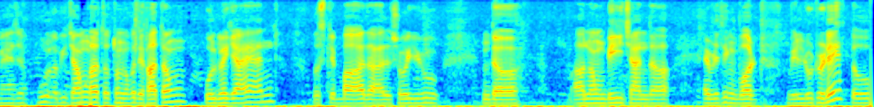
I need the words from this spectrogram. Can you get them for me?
मैं जब पूल अभी जाऊँगा तो तुम लोग को दिखाता हूँ पूल में क्या है एंड उसके बाद I show you the along beach and the everything what will do today तो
